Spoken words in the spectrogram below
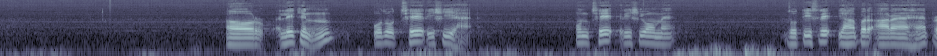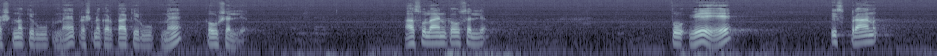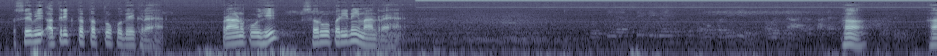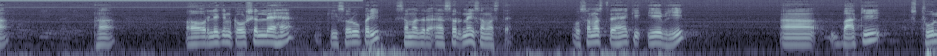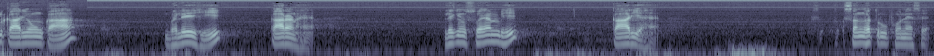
और लेकिन वो जो छह ऋषि हैं, उन छह ऋषियों में जो तीसरे यहाँ पर आ रहे हैं प्रश्न के रूप में, प्रश्नकर्ता के रूप में कौशल्य। आसुलायन कौशल्य। तो वे इस प्राण से भी अतिरिक्त तत्व को देख रहे हैं। प्राण को ही सर्वोपरि नहीं मान रहे हैं। हाँ हाँ हाँ। और लेकिन कौशल्य है कि सर्वोपरि समझ रहे सर, नहीं समझते। वो समझते हैं कि ये भी बाकी स्थूल कार्यों का भले ही कारण है, लेकिन स्वयं भी कार्य है। संगत रूप होने से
